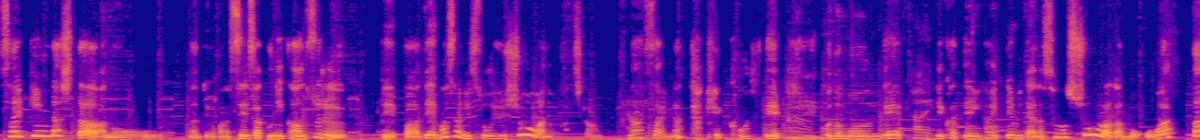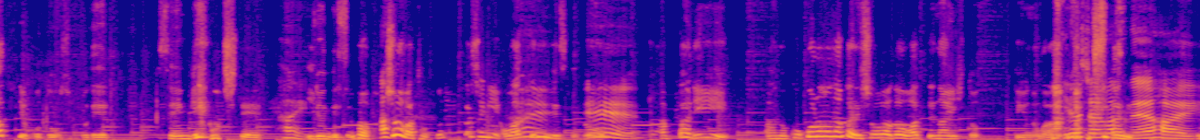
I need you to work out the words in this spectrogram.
最近出したあのなんていうのかな政策に関するペーパーでまさにそういう昭和の価値観、何歳になったら結婚してうん。子供を産んではい。で家庭に入ってみたいなその昭和がもう終わったっていうことをそこで宣言をしてはい。いるんです。よ。もうあ。昭和とっくの昔に終わってるんですけど、ええ。やっぱりあの心の中で昭和が終わってない人っていうのがいらっしゃいますね。はいと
